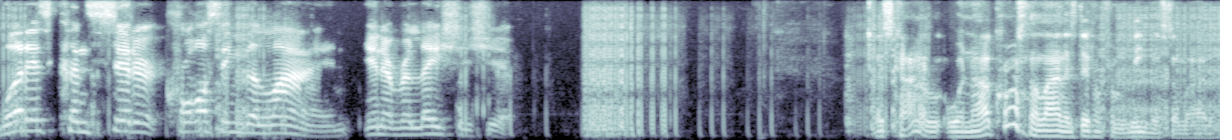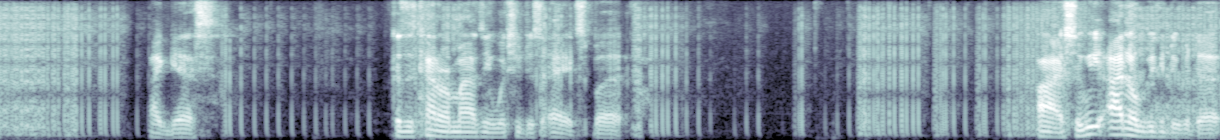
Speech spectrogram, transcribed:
what is considered crossing the line in a relationship? It's kind of well, now crossing the line is different from leaving somebody, I guess, because it kind of reminds me of what you just asked. But all right, so we I know what we can do with that.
